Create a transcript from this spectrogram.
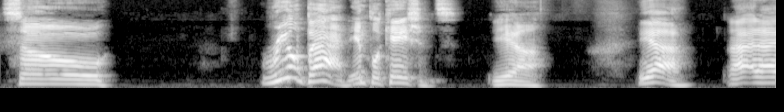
So real bad implications. Yeah, yeah. I, and I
